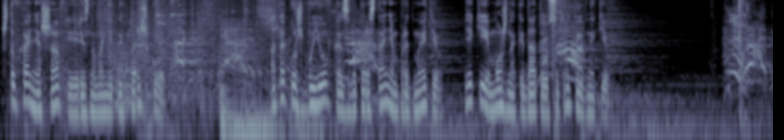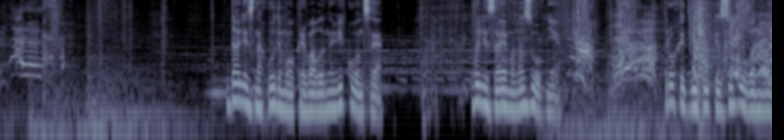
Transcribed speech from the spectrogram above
Штовхання шаф і різноманітних перешкод, а також бойовка з використанням предметів, які можна кидати у супротивників. Далі знаходимо окривавлене віконце. Вилізаємо назовні. Трохи двіжухи з зубованими.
